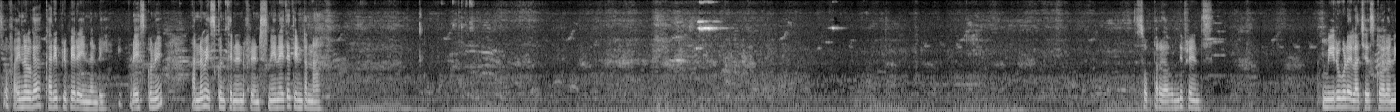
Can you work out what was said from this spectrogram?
సో ఫైనల్గా కర్రీ ప్రిపేర్ అయిందండి. ఇప్పుడు వేసుకుని అన్నం వేసుకొని తినండి ఫ్రెండ్స్. నేనైతే తింటున్నా. సూపర్గా ఉంది ఫ్రెండ్స్. మీరు కూడా ఇలా చేసుకోవాలని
